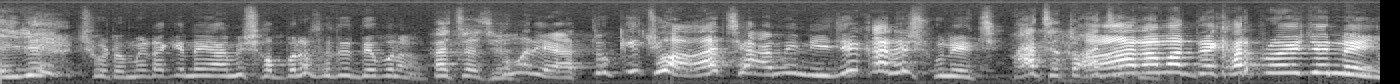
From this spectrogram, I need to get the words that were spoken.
এই রে। ছোট মেয়েটাকে নেই আমি সর্বনাশ হতে দেবো না। আচ্ছা, আচ্ছা। তোমার এত কিছু আছে আমি নিজে কানে শুনেছি। আছে তো, আর আমার দেখার প্রয়োজন নেই।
